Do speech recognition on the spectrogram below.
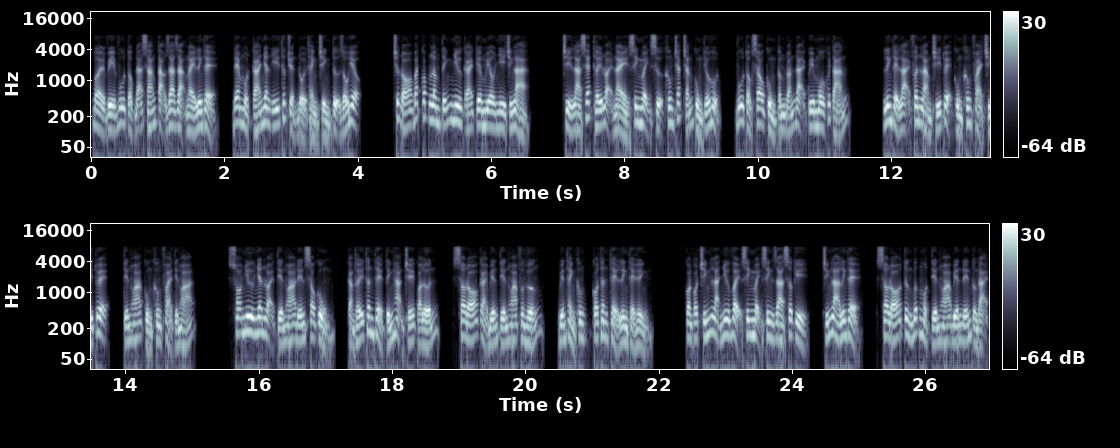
Bởi vì vu tộc đã sáng tạo ra dạng này linh thể, đem một cá nhân ý thức chuyển đổi thành trình tự dấu hiệu. Trước đó bắt cóc lâm tĩnh như cái kia miêu nhi chính là. Chỉ là xét thấy loại này sinh mệnh sự không chắc chắn cùng thiếu hụt, vu tộc sau cùng cấm đoán đại quy mô quyết tán. Linh thể lại phân làm trí tuệ cùng không phải trí tuệ, tiến hóa cùng không phải tiến hóa. So như nhân loại tiến hóa đến sau cùng, cảm thấy thân thể tính hạn chế quá lớn, sau đó cải biến tiến hóa phương hướng, biến thành không có thân thể linh thể hình còn có chính là như vậy sinh mệnh sinh ra sơ kỳ, chính là linh thể, sau đó từng bước một tiến hóa biến đến cường đại,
